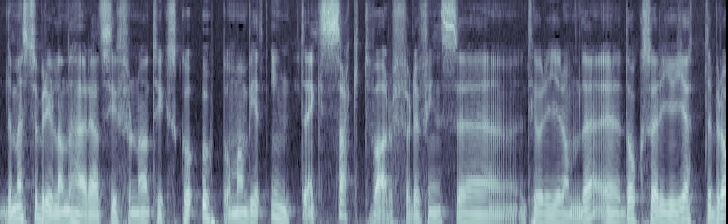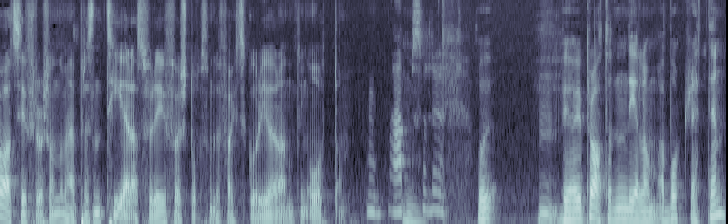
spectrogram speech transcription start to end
det mest förbryllande här är att siffrorna tycks gå upp och man vet inte exakt varför. Det finns eh, teorier om det. Dock så är det ju jättebra att siffror som de här presenteras för det är ju först då som det faktiskt går att göra någonting åt dem. Mm, absolut. Mm. Och vi har ju pratat en del om aborträtten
